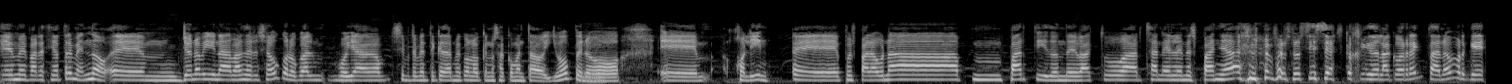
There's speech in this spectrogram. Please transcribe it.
eh, me pareció tremendo. Eh, yo no vi nada más del show, con lo cual voy a simplemente quedarme con lo que nos ha comentado Ivo, pero, eh, jolín, eh, pues para una mm, party donde va a actuar Chanel en España, pues no sé si se ha escogido la correcta, ¿no? Porque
